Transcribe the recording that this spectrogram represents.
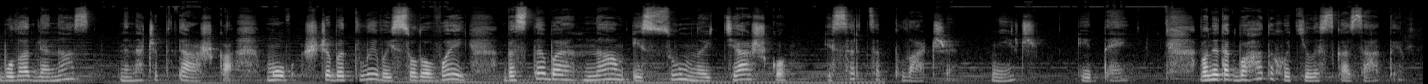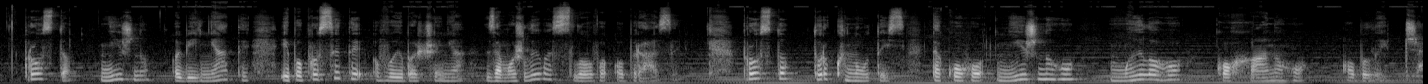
Була для нас, неначе пташка, мов щебетливий соловей, без тебе нам і сумно, й тяжко, і серце плаче ніч і день. Вони так багато хотіли сказати, просто ніжно обійняти і попросити вибачення за можливе слово образи, просто торкнутись такого ніжного, милого, коханого обличчя.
